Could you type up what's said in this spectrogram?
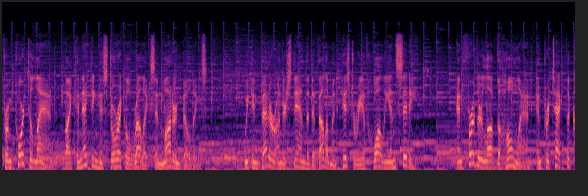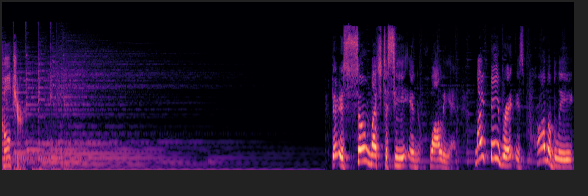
From port to land, by connecting historical relics and modern buildings, we can better understand the development history of Hualien City and further love the homeland and protect the culture. There is so much to see in Hualien. My favorite is probably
